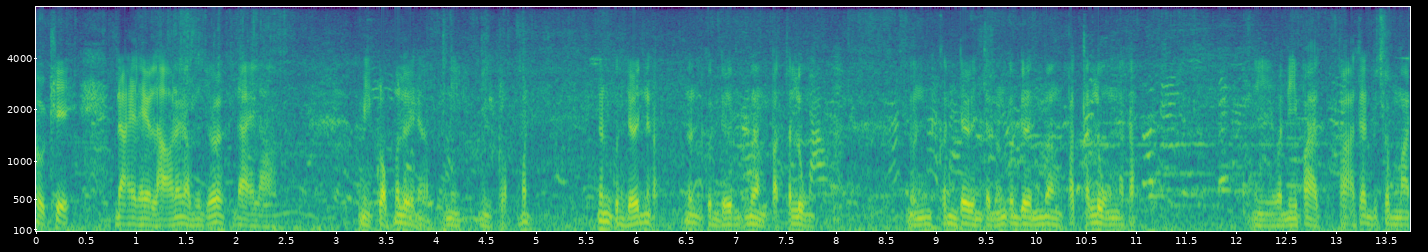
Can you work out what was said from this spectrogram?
โอเค ได้แล้วเรานะครับเจอได้แล้วมีกรอบมาเลยนะครับนี่มีกรอบมันนั่นคนเดินนะครับนั่นคนเดินเมืองปัตตลุงนั่นคนเดินถนนคนเดินเมืองปัตตลุงนะครับ นี่วันนี้พาพาท่านผู้ชมมา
